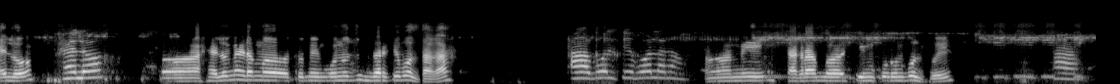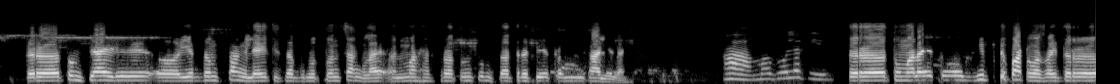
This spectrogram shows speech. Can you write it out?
हॅलो हॅलो हॅलो मॅडम तुम्ही मनोज झुंजारके बोलता का? हा बोलते बोला ना. अं, मी इंस्टाग्राम टीमकडून बोलतोय. हा. तर अं, तुमची आयडी एकदम चांगली आहे तिचा ग्रोथ पण चांगला आहे आणि महाराष्ट्रातून तुमचा तृतीय क्रमांक आलेला आहे. हा मग बोला की. तर अं, तुम्हाला एक गिफ्ट पाठवायचं आहे तर अं,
